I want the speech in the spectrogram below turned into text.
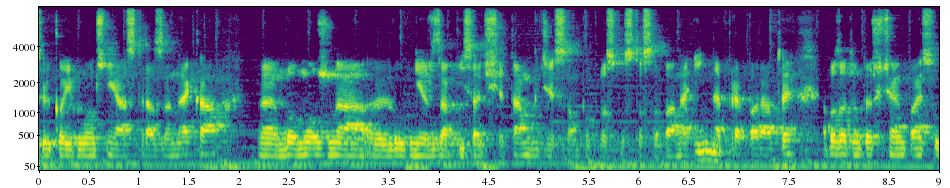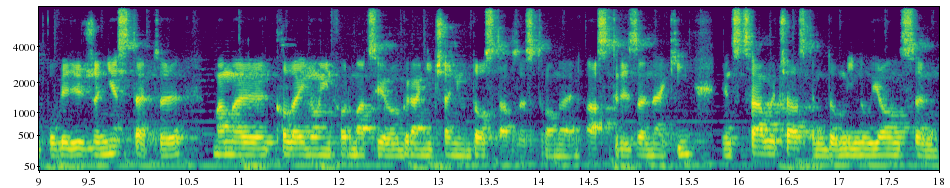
tylko i wyłącznie AstraZeneca, e, bo można również zapisać się tam, gdzie są po prostu stosowane inne preparaty. A poza tym też chciałem Państwu powiedzieć, że niestety mamy kolejną informację o ograniczeniu dostaw ze strony AstraZeneca, więc cały czas tym dominującym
